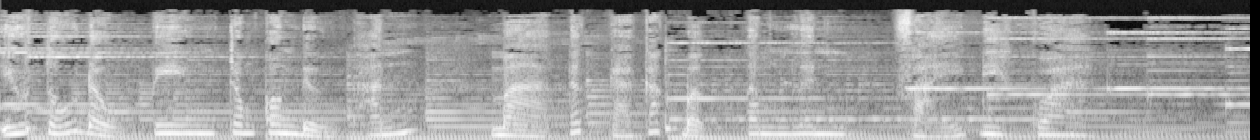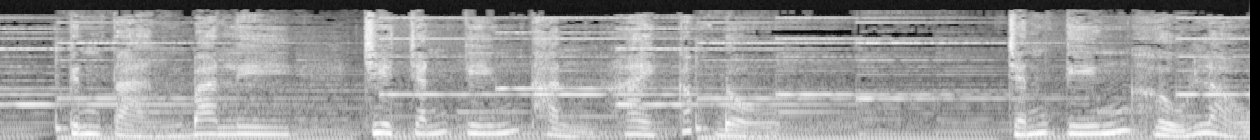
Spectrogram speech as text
Yếu tố đầu tiên trong con đường thánh mà tất cả các bậc tâm linh phải đi qua. Kinh tạng bali chia chánh kiến thành hai cấp độ. Chánh kiến hữu lậu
